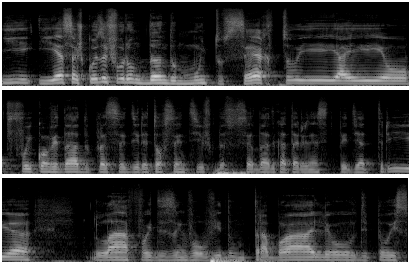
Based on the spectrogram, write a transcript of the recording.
E, e, essas coisas foram dando muito certo, e aí eu fui convidado para ser diretor científico da Sociedade Catarinense de Pediatria. Lá foi desenvolvido um trabalho, depois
